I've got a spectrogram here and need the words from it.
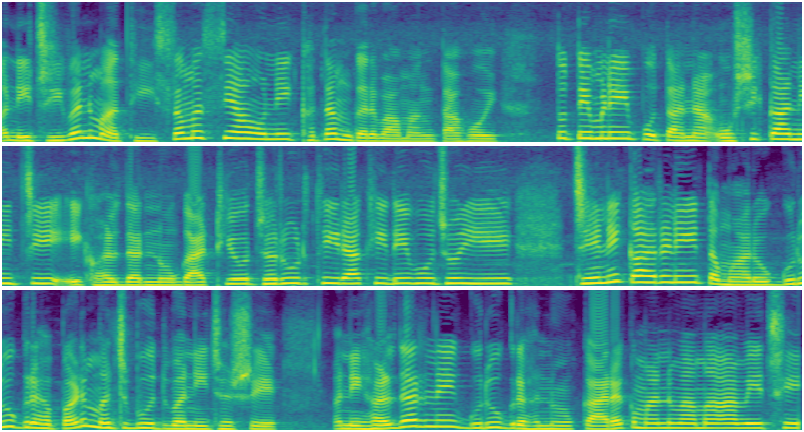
અને જીવનમાંથી સમસ્યાઓને ખતમ કરવા માંગતા હોય તો તેમણે પોતાના ઓશિકા નીચે એક હળદરનો ગાંઠિયો જરૂરથી રાખી દેવો જોઈએ, જેને કારણે તમારો ગુરુગ્રહ પણ મજબૂત બની જશે અને હળદરને ગુરુગ્રહનો કારક માનવામાં આવે છે.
